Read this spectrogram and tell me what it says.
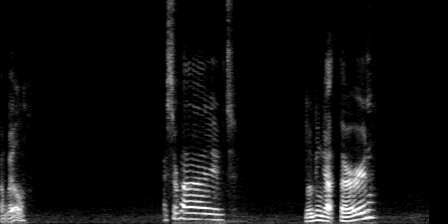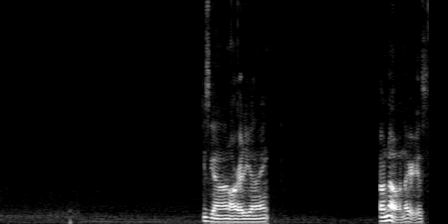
I will. I survived. Logan got third. He's gone already, I think. Oh no, and there he is.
